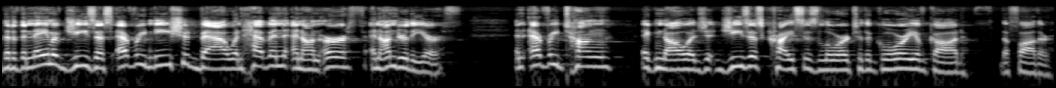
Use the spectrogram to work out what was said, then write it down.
that at the name of Jesus every knee should bow in heaven and on earth and under the earth, and every tongue acknowledge that Jesus Christ is Lord to the glory of God the Father.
